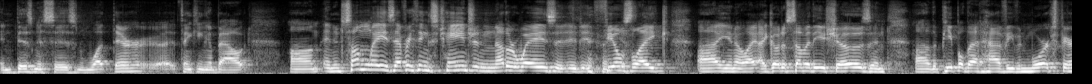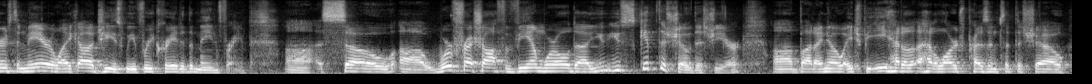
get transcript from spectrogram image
and businesses and what they're uh, thinking about um, and in some ways, everything's changed, and in other ways, it, it feels like, uh, you know, I, I, go to some of these shows, and uh, the people that have even more experience than me are like, oh, geez, we've recreated the mainframe. Uh, so uh, we're fresh off of VMworld. Uh, you, you skipped the show this year, uh, but I know HPE had a, had a large presence at the show.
